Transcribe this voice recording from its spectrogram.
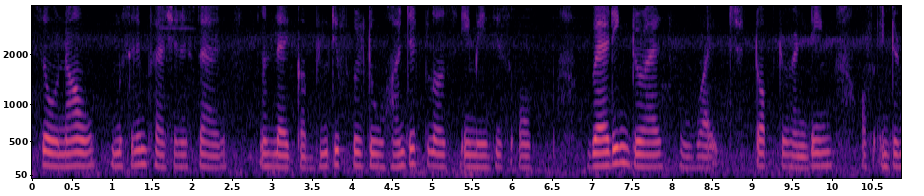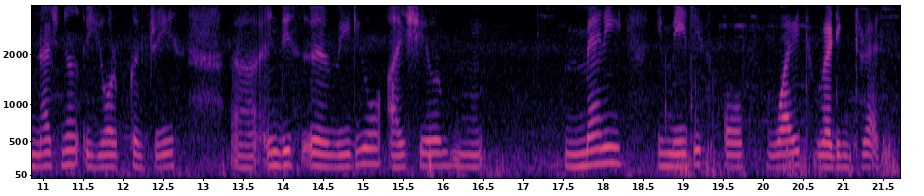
So now muslim fashion style like a beautiful 200 plus images of wedding dress white top trending of international europe countries. Uh, in this uh, video i share many images of white wedding dress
